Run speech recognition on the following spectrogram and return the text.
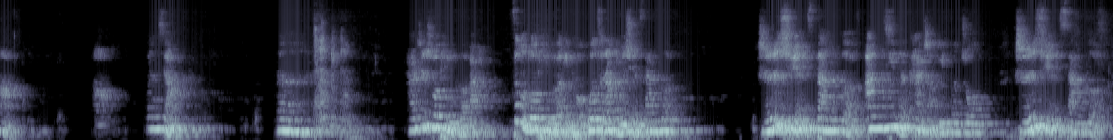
啊。好，分享，嗯，还是说品格吧。这么多品格里头，我只让你们选三个。只选三个，安静的看上一分钟。只选三个，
